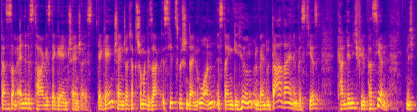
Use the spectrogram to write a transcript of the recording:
dass es am Ende des Tages der Game Changer ist. Der Game Changer, ich habe es schon mal gesagt, ist hier zwischen deinen Ohren, ist dein Gehirn und wenn du da rein investierst, kann dir nicht viel passieren. Und ich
